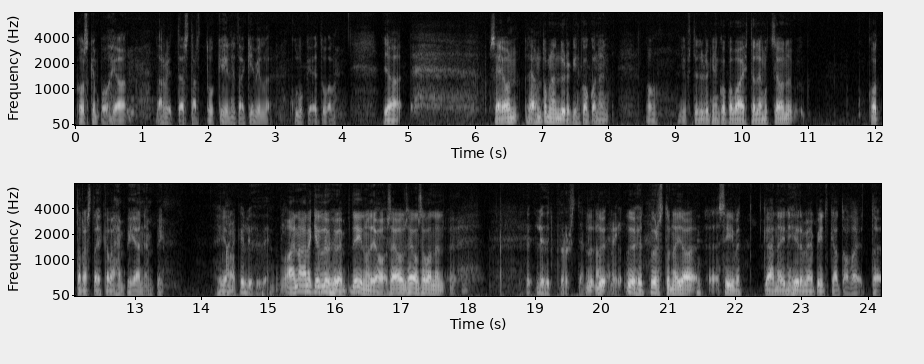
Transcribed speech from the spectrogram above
kosken pohjaa tarvittaessa tarttuu kiinni tai kivillä kulkee tuolla. Ja se on, se on tuommoinen nyrkin kokoinen, no just nyrkin koko vaihtelee, mutta se on kottarasta ehkä vähän pienempi. Hieno. Ainakin lyhyempi. Aina, ainakin lyhyempi, niin on joo. Se on, se on sellainen... Lyhyt pyrstön kaveri. Ly, lyhyt pyrstön ja siivetkään ei niin hirveän pitkät ole, että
